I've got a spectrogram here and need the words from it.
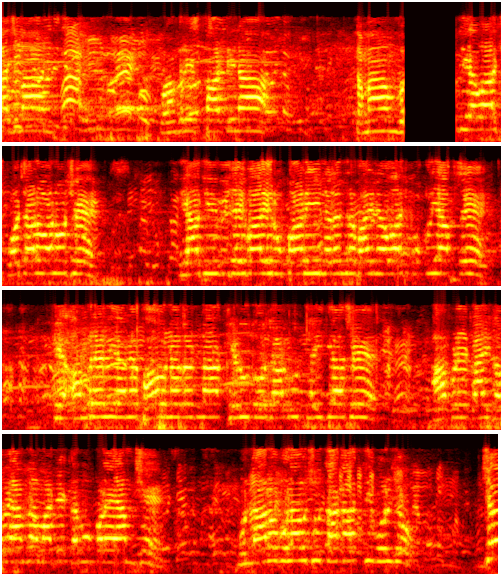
વિરાજમાન કોંગ્રેસ પાર્ટીના તમામ અવાજ પહોંચાડવાનો છે. ત્યાંથી વિજયભાઈ રૂપાણી, નરેન્દ્રભાઈને અવાજ મોકલી આપશે કે અમરેલી અને ભાવનગરના ખેડૂતો જાગૃત થઈ ગયા છે. આપણે કંઈક હવે આમના માટે કરવું પડે એમ છે. હું નારો બોલાવું છું, તાકાતથી બોલજો. જય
